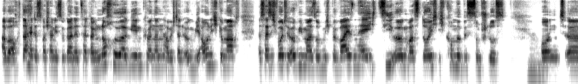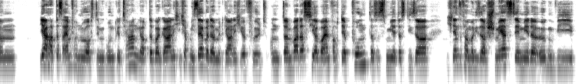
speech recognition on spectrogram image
aber auch da hätte es wahrscheinlich sogar eine Zeit lang noch höher gehen können, habe ich dann irgendwie auch nicht gemacht. Das heißt, ich wollte irgendwie mal so mich beweisen, hey, ich ziehe irgendwas durch, ich komme bis zum Schluss. Mhm. Und ähm, ja, habe das einfach nur aus dem Grund getan gehabt, aber gar nicht, ich habe mich selber damit gar nicht erfüllt. Und dann war das hier aber einfach der Punkt, dass es mir, dass dieser, ich nenne es einfach mal dieser Schmerz, der mir da irgendwie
